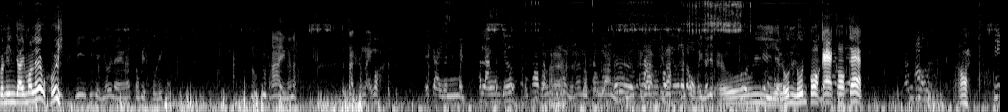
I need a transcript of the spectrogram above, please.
ปลานินใหญ่มาแล้วเฮ้ยที่ที่อย่าเยอะแรงนะตัวเบ็ดตัวเล็กนะศูนย์จุดห้าเองนะจะตักคันไหนก็ไอ้ไก่มันพลังมันเยอะ มันชอบแบบอ่าเราพลังเออพลังเห็นเขาปะเยอะแล้มัวนแบบออกไปแล้วเนี่ยโอ้ยลุ้นลุ้นกอแกกกอแกกเอา เอา พี่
